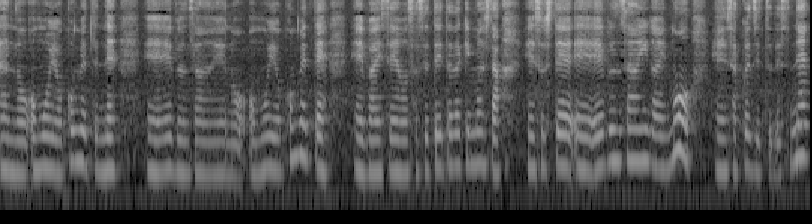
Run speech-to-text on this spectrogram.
あの思いを込めてね、えー、エブンさんへの思いを込めて、えー、焙煎をさせていただきました、えー、そして、えー、エブンさん以外も、えー、昨日ですね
